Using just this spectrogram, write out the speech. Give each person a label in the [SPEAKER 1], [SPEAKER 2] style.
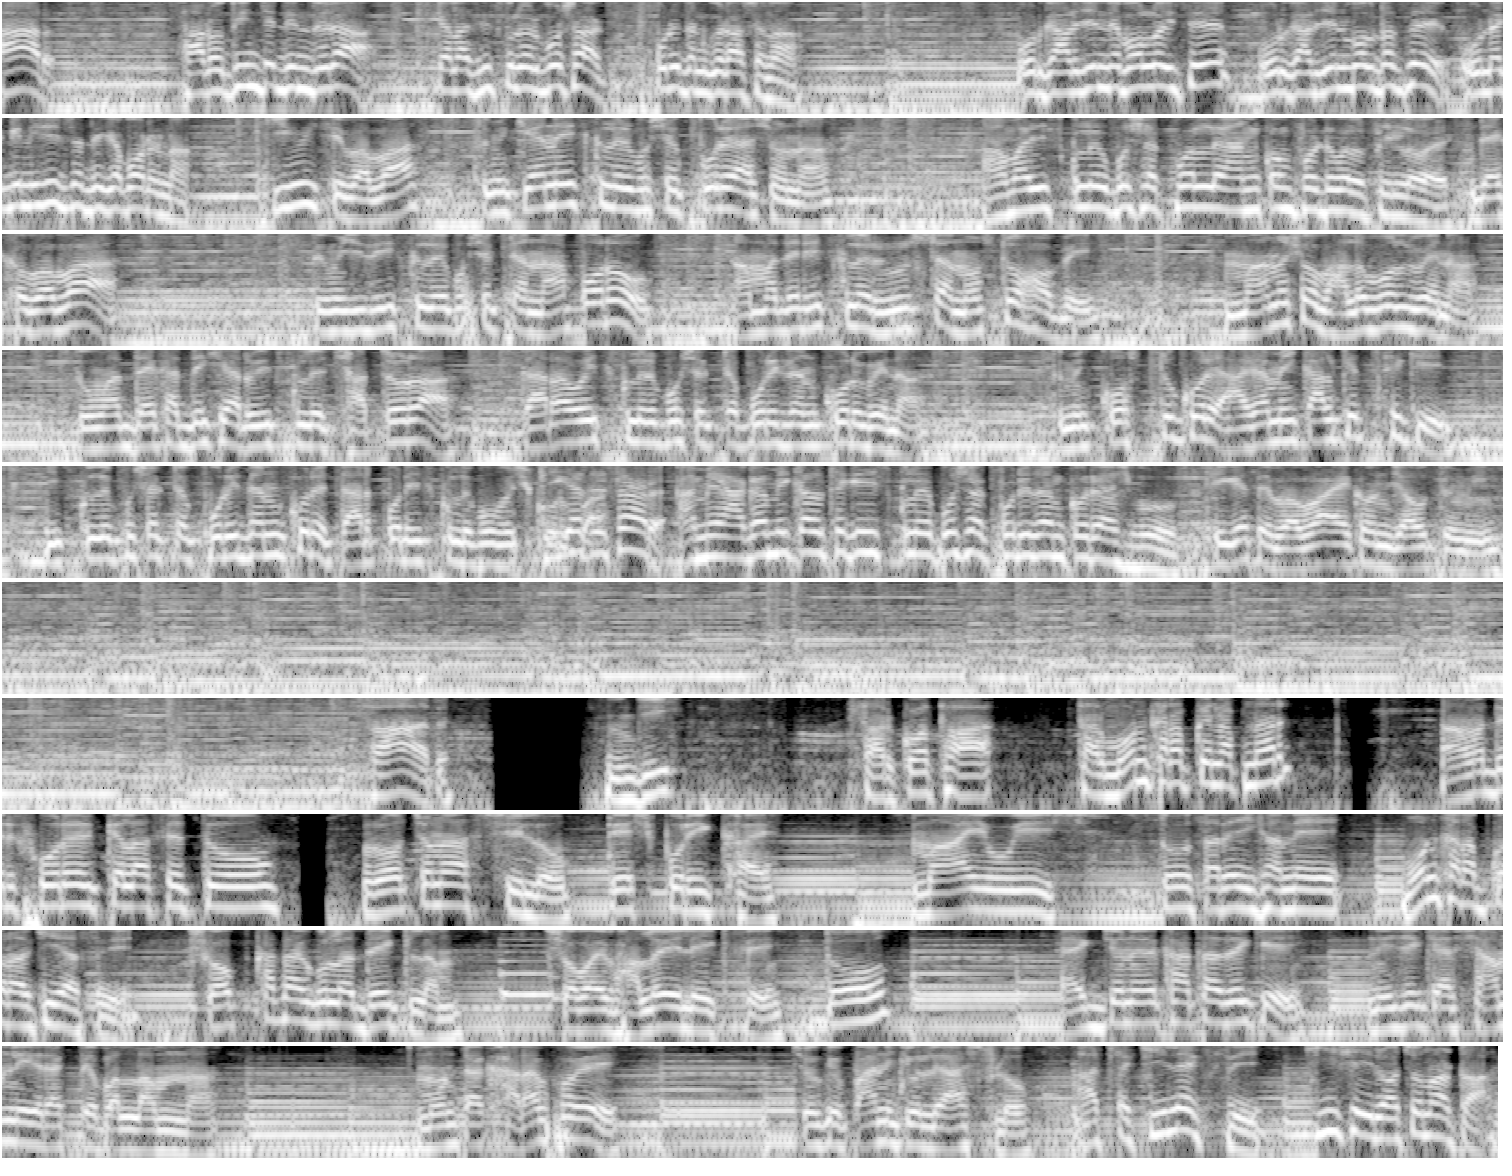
[SPEAKER 1] Sir স্যারও তিন চার দিন ধরে ক্লাস স্কুলের পোশাক পরিধান করে আসে না। ওর গার্জেনে বল হয়েছে ওর গার্জেন বলতেছে ও নাকি নিজের ইচ্ছা থেকে পড়ে না।
[SPEAKER 2] কি হয়েছে বাবা? তুমি কেন স্কুলের পোশাক পরে আসো না?
[SPEAKER 3] আমার স্কুলের পোশাক পরলে আনকমফোর্টেবল ফিল হয়।
[SPEAKER 2] দেখো বাবা তুমি যদি স্কুলের পোশাকটা না পরো আমাদের স্কুলের রুলসটা নষ্ট হবে। মানুষও ভালো বলবে না। তোমার দেখা দেখি আর ওই স্কুলের ছাত্ররা তারা ওই স্কুলের পোশাকটা পরিধান করবে না। তুমি কষ্ট করে আগামী কালকের থেকে স্কুলের পোশাকটা পরিধান করে তারপর স্কুলে প্রবেশ
[SPEAKER 3] ঠিক আছে স্যার আমি আগামীকাল থেকে স্কুলের পোশাক পরিধান করে আসব।
[SPEAKER 2] ঠিক আছে বাবা এখন যাও তুমি।
[SPEAKER 1] স্যার
[SPEAKER 2] জি।
[SPEAKER 1] স্যার কথা। স্যার মন খারাপ কেন আপনার?
[SPEAKER 2] আমাদের ফোরের ক্লাসে তো রচনা আসছিল টেস্ট পরীক্ষায়। মাই উইশ।
[SPEAKER 1] তো স্যার এইখানে মন খারাপ করার কি আছে?
[SPEAKER 2] সব খাতাগুলো দেখলাম সবাই ভালোই লিখছে।
[SPEAKER 1] তো?
[SPEAKER 2] একজনের খাতা দেখে নিজেকে আর সামলিয়ে রাখতে পারলাম না। মনটা খারাপ হয়ে চোখে পানি চলে আসলো।
[SPEAKER 1] আচ্ছা কি লেখছে? কি সেই রচনাটা?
